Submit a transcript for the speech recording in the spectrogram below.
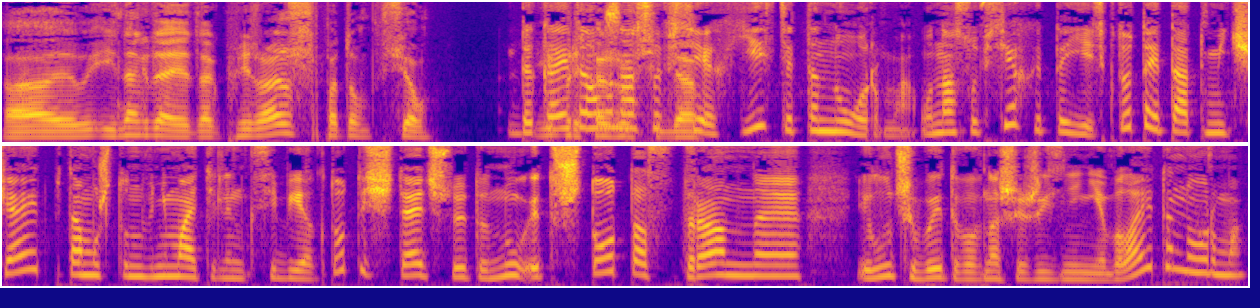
А, иногда я так раз, потом все. Так это у нас у всех есть, это норма. У нас у всех это есть. Кто-то это отмечает, потому что он внимателен к себе, а кто-то считает, что это, ну, это что-то странное, и лучше бы этого в нашей жизни не было. А это норма.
